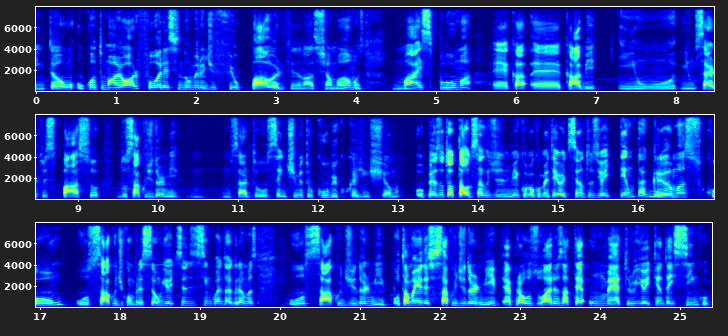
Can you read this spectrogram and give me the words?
Então, o quanto maior for esse número de fill power, que nós chamamos, mais pluma é, é, cabe em um, em um certo espaço do saco de dormir um certo centímetro cúbico que a gente chama. O peso total do saco de dormir, como eu comentei, é 880 gramas com o saco de compressão e 850 gramas o saco de dormir. O tamanho desse saco de dormir é para usuários até 1,85m,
